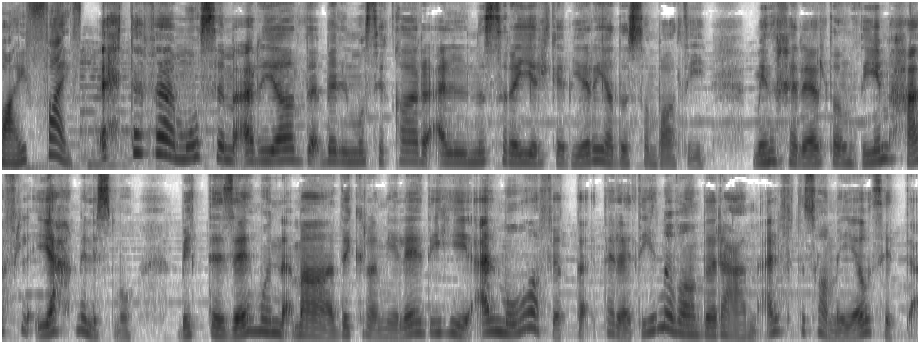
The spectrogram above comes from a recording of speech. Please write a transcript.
313-846-0555 احتفى موسم الرياض بالموسيقار المصري الكبير رياض السنباطي من خلال تنظيم حفل يحمل اسمه بالتزامن مع ذكرى ميلاده الموافق 30 نوفمبر عام 1906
